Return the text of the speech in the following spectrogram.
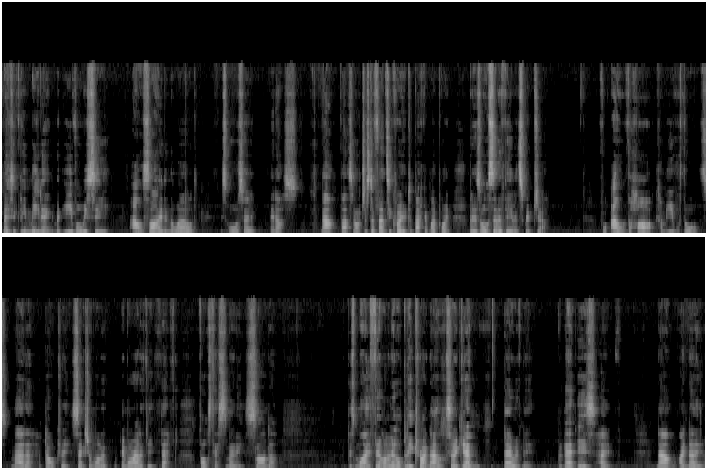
Basically, meaning that evil we see outside in the world is also in us. Now, that's not just a fancy quote to back up my point, but it's also a theme in Scripture. For out of the heart come evil thoughts, murder, adultery, sexual immorality, theft, false testimony, slander this might feel a little bleak right now, so again, bear with me. But there is hope. Now, I know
